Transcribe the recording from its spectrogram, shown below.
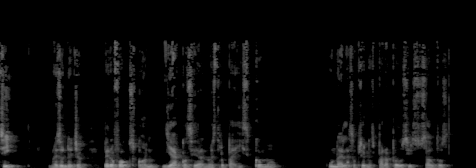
Sí, no es un hecho, pero Foxconn ya considera nuestro país como una de las opciones para producir sus autos,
